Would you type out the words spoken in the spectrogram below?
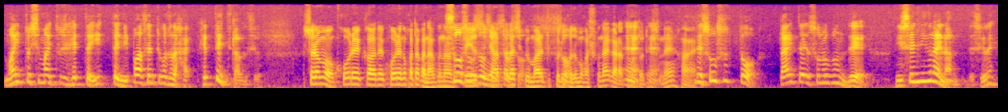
毎年毎年減って1.2%ぐらい減っていってたんですよ。それはもう高齢化で高齢の方が亡くなって要するに新しく生まれてくる子どもが少ないからということですね。はい、でそうすると大体その分で2000人ぐらいなんですよね。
